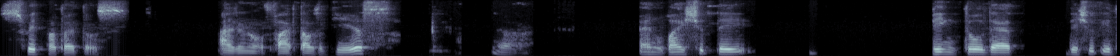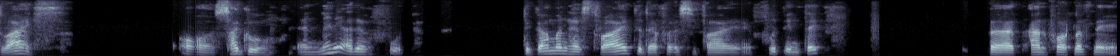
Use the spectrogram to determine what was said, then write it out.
sweet potatoes. I don't know five thousand years. Uh, and why should they being told that they should eat rice or sagu and many other food? The government has tried to diversify food intake but unfortunately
